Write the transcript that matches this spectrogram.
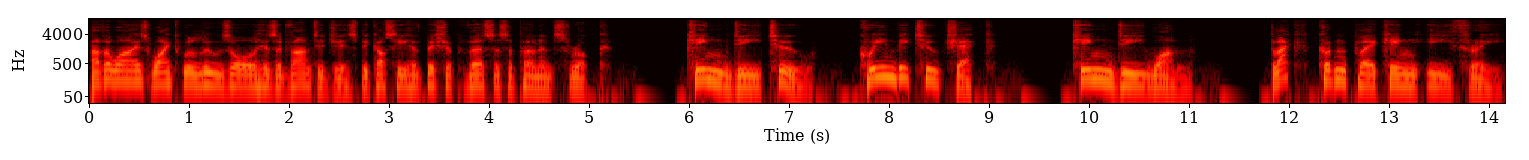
otherwise white will lose all his advantages because he have bishop versus opponent's rook. King d2. Queen b2 check. King d1. Black couldn't play king e3.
